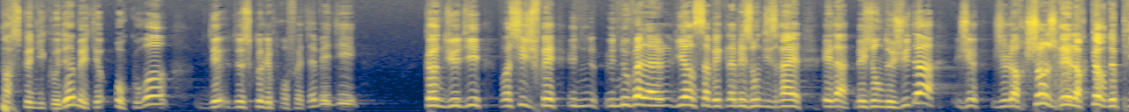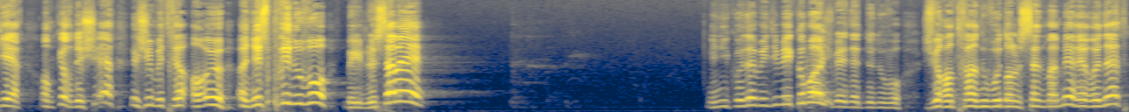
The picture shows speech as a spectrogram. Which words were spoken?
Parce que Nicodème était au courant de, ce que les prophètes avaient dit. Quand Dieu dit, voici, je ferai une, nouvelle alliance avec la maison d'Israël et la maison de Judas, je, leur changerai leur cœur de pierre en cœur de chair et je mettrai en eux un esprit nouveau. Mais il le savait. Et Nicodème, il dit, mais comment je vais naître de nouveau? Je vais rentrer à nouveau dans le sein de ma mère et renaître?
